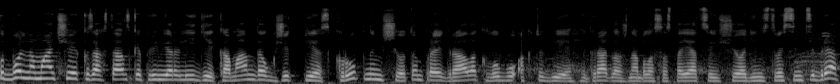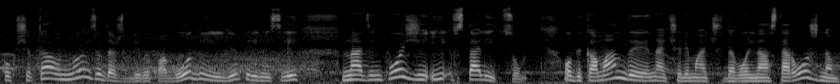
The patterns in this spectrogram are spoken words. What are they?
футбольном матче казахстанской премьер-лиги команда «Укжитпес» крупным счетом проиграла клубу «Актубе». Игра должна была состояться еще 11 сентября в Кокшетау, но из-за дождливой погоды ее перенесли на день позже и в столицу. Обе команды начали матч довольно осторожно.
